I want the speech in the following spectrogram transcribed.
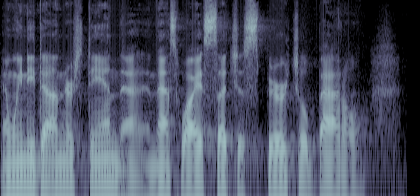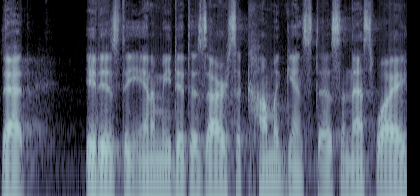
And we need to understand that. And that's why it's such a spiritual battle that it is the enemy that desires to come against us, and that's why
